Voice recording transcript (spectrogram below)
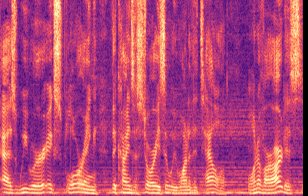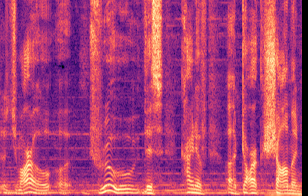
As we were exploring the kinds of stories that we wanted to tell, one of our artists, Jomaro, uh, drew this kind of uh, dark shaman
